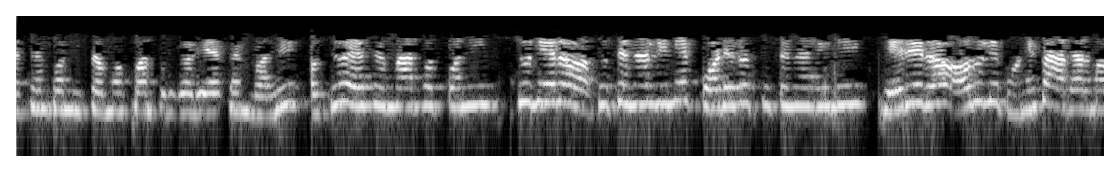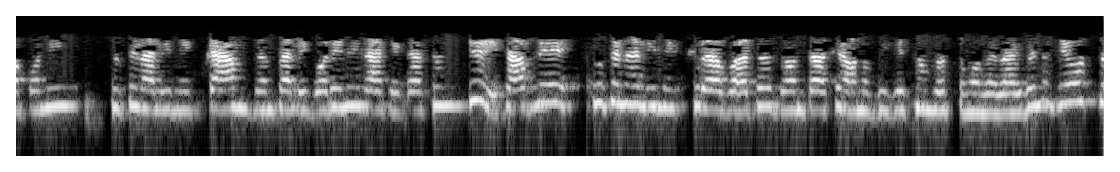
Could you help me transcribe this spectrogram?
एफएम पनि छ मकवानपुरगढी एफएम भन्ने। त्यो एफएम मार्फत पनि सुनेर सूचना लिने पढेर सूचना लिने हेरेर अरूले भनेको आधारमा पनि सूचना लिने काम जनताले गरि नै राखेका छन्। त्यो हिसाबले सूचना लिने कुराबाट जनता चाहिँ अनभिज्ञ छन् जस्तो मलाई लाग्दैन। होस्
